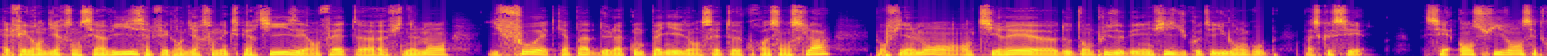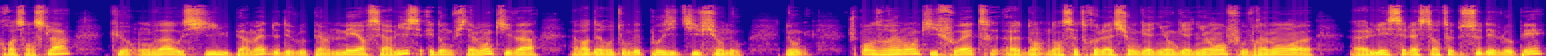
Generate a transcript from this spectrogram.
elle fait grandir son service, elle fait grandir son expertise, et en fait, finalement, il faut être capable de l'accompagner dans cette croissance-là pour finalement en tirer d'autant plus de bénéfices du côté du grand groupe. Parce que c'est c'est en suivant cette croissance-là qu'on va aussi lui permettre de développer un meilleur service et donc finalement qui va avoir des retombées positives sur nous. Donc je pense vraiment qu'il faut être euh, dans, cette relation gagnant-gagnant, il faut vraiment euh, euh, laisser la startup se développer.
